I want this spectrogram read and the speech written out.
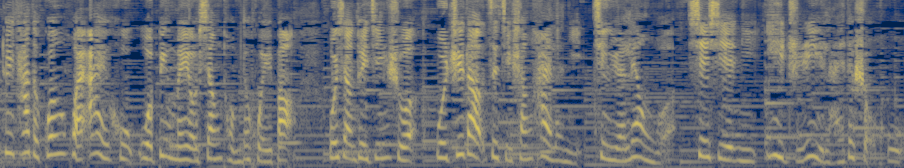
对她的关怀爱护，我并没有相同的回报。我想对金说，我知道自己伤害了你，请原谅我，谢谢你一直以来的守护。”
